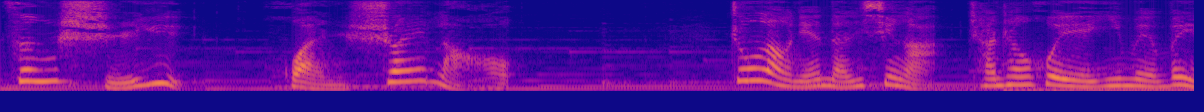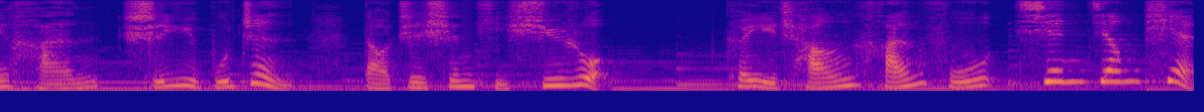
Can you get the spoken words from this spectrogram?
增食欲，缓衰老。中老年男性啊，常常会因为胃寒、食欲不振，导致身体虚弱，可以常含服鲜姜片，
